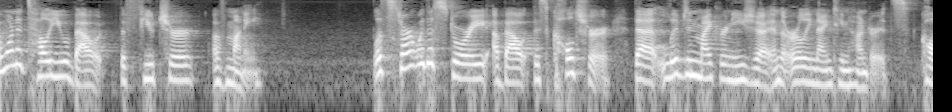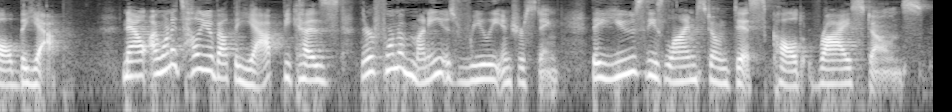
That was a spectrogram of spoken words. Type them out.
want to tell you about the future of money. Let's start with a story about this culture that lived in Micronesia in the early 1900s called the Yap. Now, I want to tell you about the Yap because their form of money is really interesting. They use these limestone discs called rai stones.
